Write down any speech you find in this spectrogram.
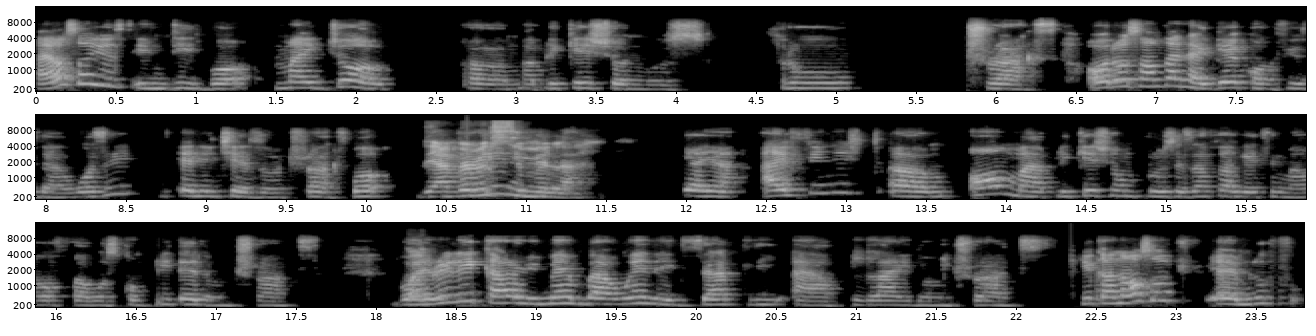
I also used Indeed, but my job um, application was through tracks. Although sometimes I get confused that was it NHS or tracks, but they are very similar. Yeah, yeah. I finished um all my application process after getting my offer was completed on tracks. But I really can't remember when exactly I applied on tracks. You can also um, look for,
